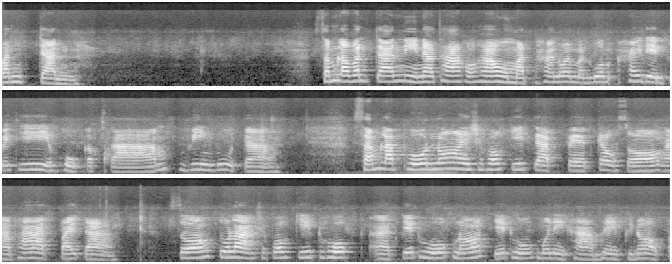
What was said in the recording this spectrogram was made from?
วันจันทร์สำหรับวันจันทร์นี่แนวทางของเฮาหมัดฮาน้อยมัดรวมให้เด่นไปที่หกกับสามวิ่งรูดจ้าสำหรับโพน้อย เฉพาะกิจจากแปดเก้าสองอาพาธไปจ้า สองตัวล่างเฉพาะกิจหกอ่าเจ็ดหกเนาะเจ็ดหกมื่อนี่ขามเลขพี่น้องไป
